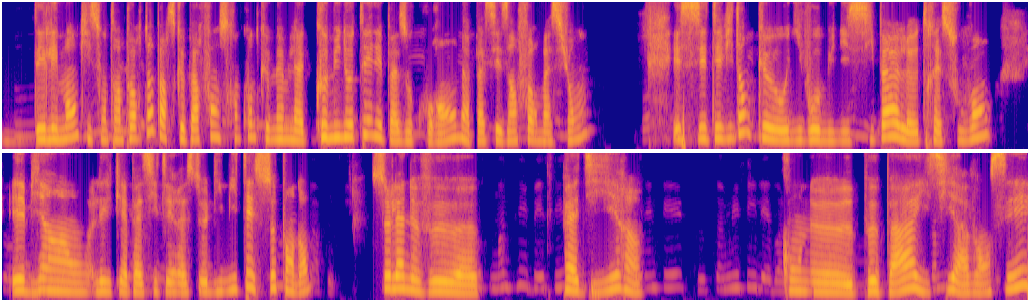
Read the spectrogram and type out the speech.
d'éléments qui sont importants parce que parfois on se rend compte que même la communauté n'est pas au courant, n'a pas ces informations. Et c'est évident qu'au niveau municipal, très souvent, eh bien, les capacités restent limitées. Cependant, cela ne veut pas dire qu'on ne peut pas ici avancer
